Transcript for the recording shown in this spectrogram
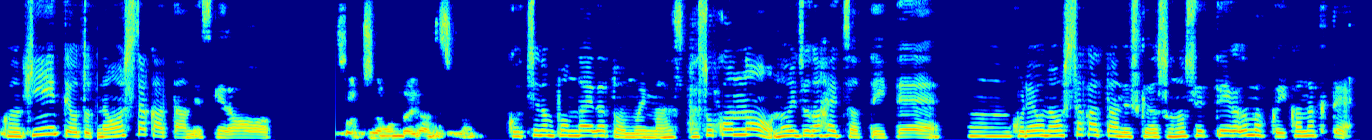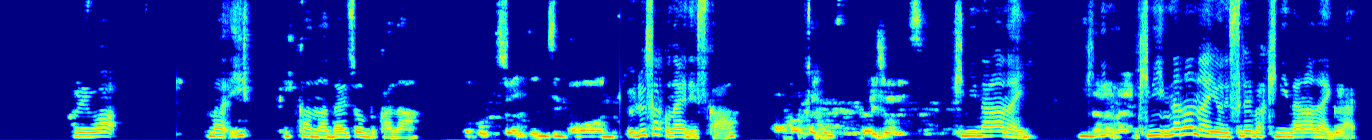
このキーンって音直したかったんですけど、そっちの問題なんですかこっちの問題だと思います。パソコンのノイズが入っちゃっていて、うーん、これを直したかったんですけど、その設定がうまくいかなくて、これは、まあ、いい、いいかな大丈夫かなこっちは全然構わん。うるさくないですか？全く大丈夫です。気にならない？ならない。気にならないようにすれば気にならないぐらい。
